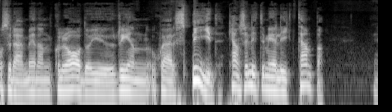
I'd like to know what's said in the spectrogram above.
och sådär. Medan Colorado är ju ren och skär speed. Kanske lite mer likt Tampa. Eh,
